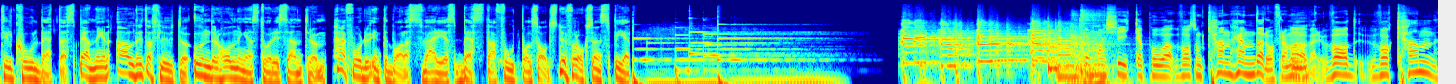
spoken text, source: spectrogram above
till Coolbet där spänningen aldrig tar slut och underhållningen står i centrum. Här får du inte bara Sveriges bästa fotbollsodds, du får också en spel... Om man kikar på vad som kan hända då framöver. Mm. Vad, vad kan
